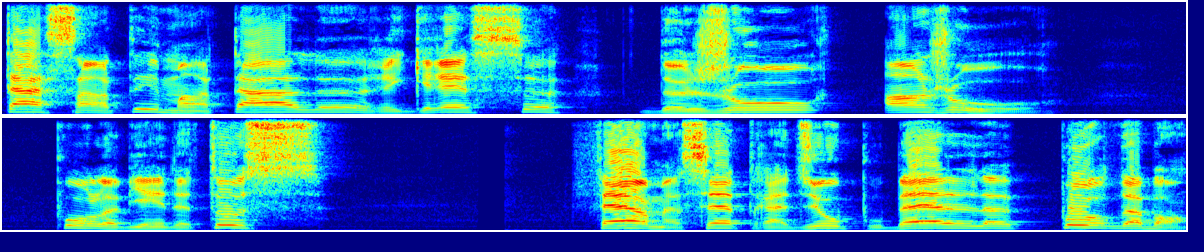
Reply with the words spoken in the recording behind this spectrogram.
ta santé mentale régresse de jour en jour pour le bien de tous, ferme cette radio poubelle pour de bon.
